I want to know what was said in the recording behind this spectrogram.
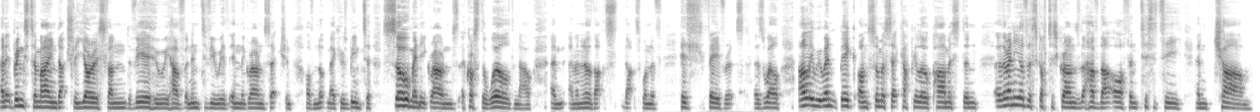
and it brings to mind actually Joris van der Veer, who we have an interview with in the ground section of Nutmeg, who's been to so many grounds across the world now, and and I know that's that's one of his favourites as well. Ali, we went big on Somerset, Cappielow, Palmerston. Are there any other Scottish grounds that have that authenticity and charm?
